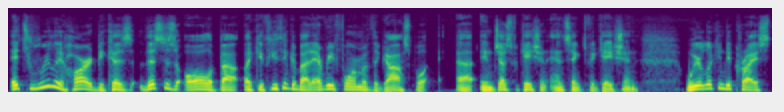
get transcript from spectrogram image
It's really hard because this is all about, like, if you think about every form of the gospel uh, in justification and sanctification, we're looking to Christ,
